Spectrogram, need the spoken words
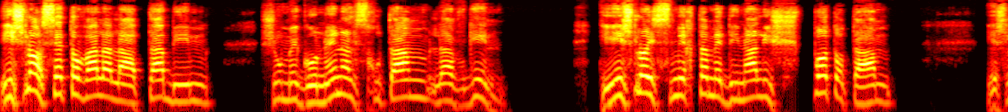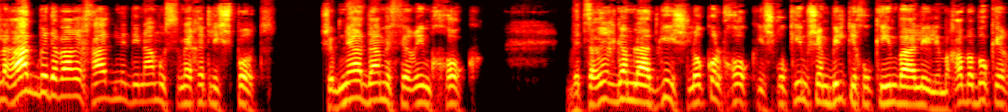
איש לא עושה טובה ללהט"בים שהוא מגונן על זכותם להפגין. כי איש לא הסמיך את המדינה לשפוט אותם, יש לה רק בדבר אחד מדינה מוסמכת לשפוט, שבני אדם מפרים חוק. וצריך גם להדגיש, לא כל חוק, יש חוקים שהם בלתי חוקיים בעליל. אם מחר בבוקר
